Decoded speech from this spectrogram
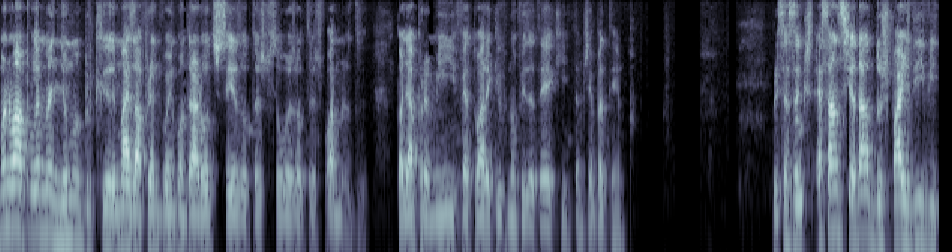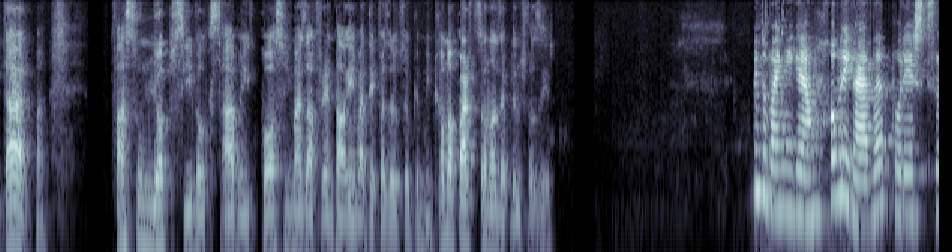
Mas não há problema nenhum, porque mais à frente vou encontrar outros seres, outras pessoas, outras formas de, olhar para mim e efetuar aquilo que não fiz até aqui. Estamos sempre a tempo. Por isso, essa, essa ansiedade dos pais de evitar, pá, façam o melhor possível que sabem e que possam, e mais à frente alguém vai ter que fazer o seu caminho. Porque há uma parte que só nós é que podemos fazer. Muito bem, Miguel. Obrigada por este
